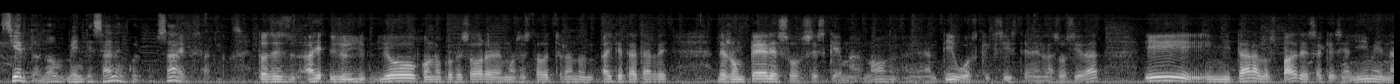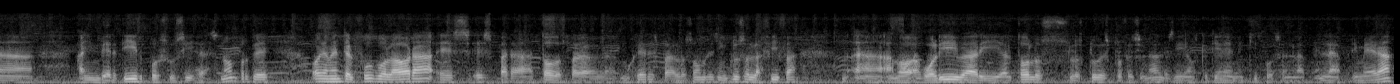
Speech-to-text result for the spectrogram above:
cierto, ¿no? Mente sana en cuerpo sano. Exacto. Entonces, yo, con la profesora hemos estado charlando, hay que tratar de, romper esos esquemas ¿no? Eh, antiguos que existen en la sociedad y invitar a los padres a que se animen a, a invertir por sus hijas, ¿no? Porque obviamente el fútbol ahora es, es, para todos, para las mujeres, para los hombres, incluso la FIFA, a, Bolívar y a todos los, los, clubes profesionales, digamos, que tienen equipos en la, en la primera,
